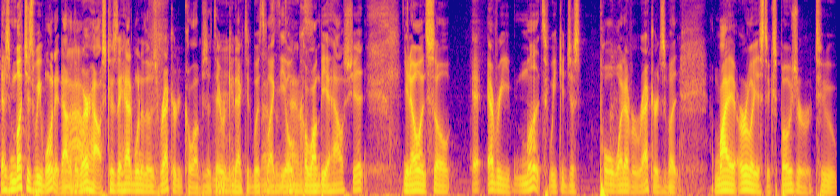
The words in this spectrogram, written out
as much as we wanted out of the warehouse because they had one of those record clubs that they were connected with, Mm, like the old. Columbia House shit, you know. And so every month we could just pull whatever records. But my earliest exposure to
